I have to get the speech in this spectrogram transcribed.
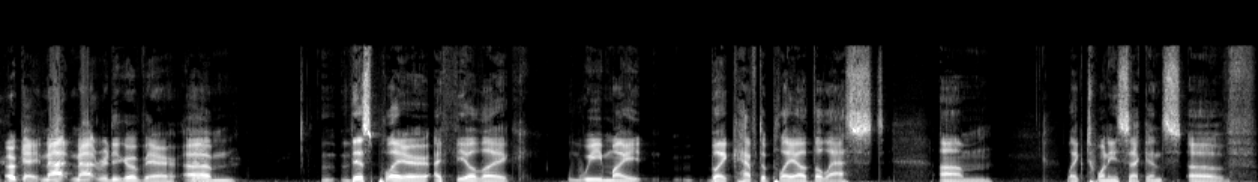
okay, not not Rudy Gobert. Um, this player, I feel like we might like have to play out the last um like 20 seconds of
